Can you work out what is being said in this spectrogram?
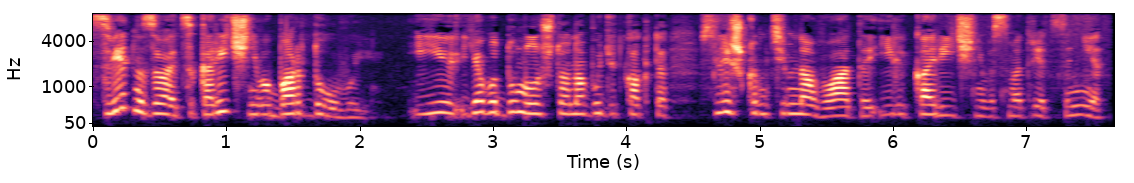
Цвет называется коричнево-бордовый. И я вот думала, что она будет как-то слишком темновато или коричнево смотреться. Нет.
